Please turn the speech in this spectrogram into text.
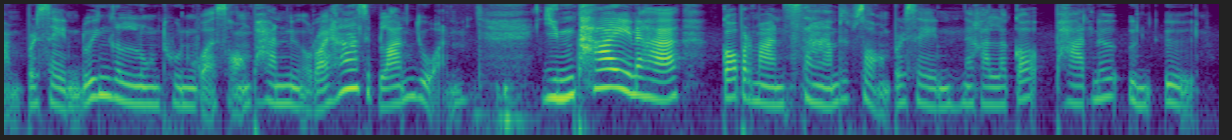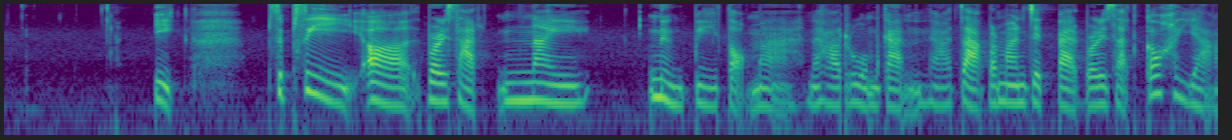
43%ด้วยเงินลงทุนกว่า 2,150 ล้านหยวน หยินไท่นะคะ ก็ประมาณ 32%นะคะ แล้วก็พาร์ทเนอร์อื่น ๆ อีก 14 บริษัทใน 1 ปีต่อมานะคะรวมกันนะจากประมาณ 7-8 บริษัทก็ขยา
